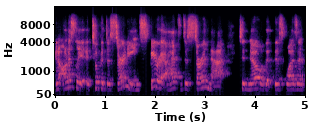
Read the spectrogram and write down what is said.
And honestly it took a discerning spirit. I had to discern that to know that this wasn't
